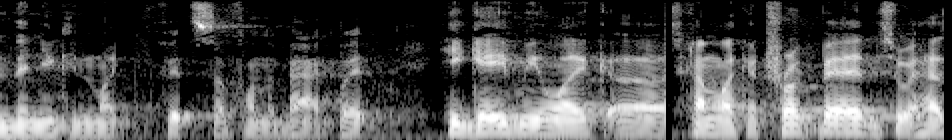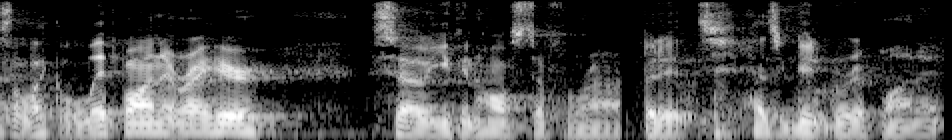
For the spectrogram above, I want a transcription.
and then you can like fit stuff on the back. But he gave me like a, it's kind of like a truck bed, so it has a, like a lip on it right here, so you can haul stuff around. But it has a good grip on it,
